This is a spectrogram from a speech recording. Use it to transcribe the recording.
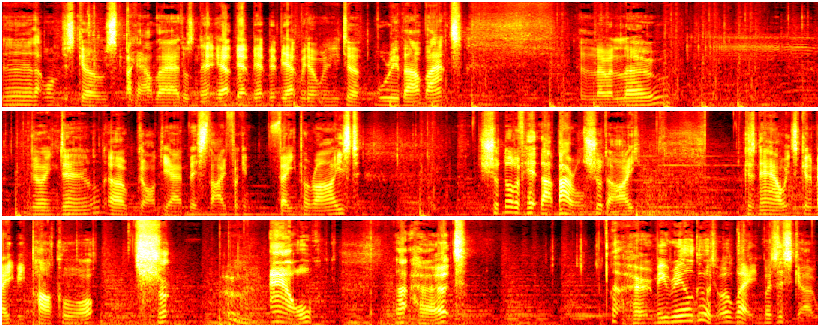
Uh, that one just goes back out there, doesn't it? Yep, yep, yep, yep, yep. We don't really need to worry about that. Hello, hello. Going down. Oh, God, yeah, this that I fucking vaporised. Should not have hit that barrel, should I? Because now it's going to make me parkour. Ow! That hurt. That hurt me real good. Oh, wait, where's this go?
